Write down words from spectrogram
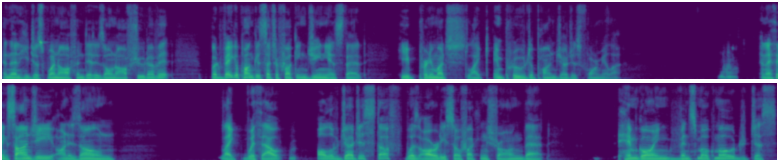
and then he just went off and did his own offshoot of it. But Vegapunk is such a fucking genius that he pretty much like improved upon Judge's formula. Mhm. And I think Sanji on his own, like without all of Judge's stuff, was already so fucking strong that him going Vinsmoke mode just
